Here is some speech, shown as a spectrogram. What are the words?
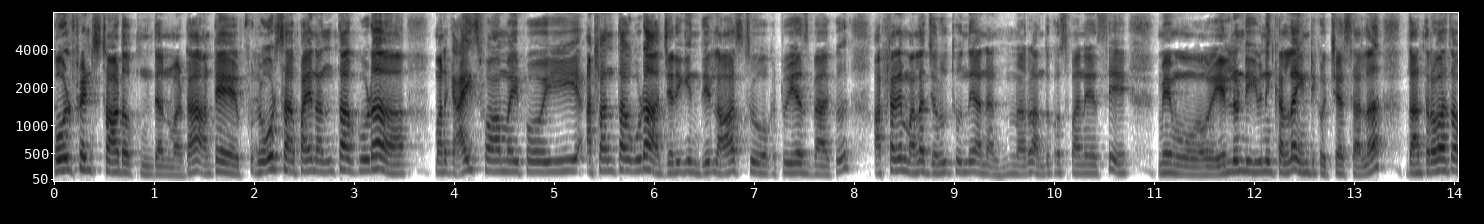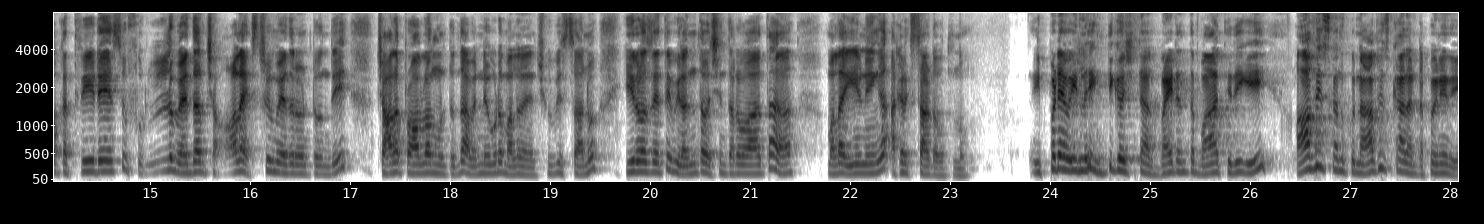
కోల్డ్ ఫ్రంట్ స్టార్ట్ అవుతుంది అనమాట అంటే రోడ్స్ పైన అంతా కూడా మనకి ఐస్ ఫామ్ అయిపోయి అట్లంతా కూడా జరిగింది లాస్ట్ ఒక టూ ఇయర్స్ బ్యాక్ అట్లనే మళ్ళీ జరుగుతుంది అని అంటున్నారు. అందుకోసం అనేసి మేము ఎల్లుండి ఈవినింగ్ కల్లా ఇంటికి వచ్చేసాలా. దాని తర్వాత ఒక త్రీ డేస్ ఫుల్ వెదర్ చాలా ఎక్స్ట్రీమ్ వెదర్ ఉంటుంది. చాలా ప్రాబ్లం ఉంటుంది. అవన్నీ కూడా మళ్ళీ నేను చూపిస్తాను. ఈ రోజు అయితే వీళ్ళంతా వచ్చిన తర్వాత మళ్ళీ ఈవినింగ్ అక్కడికి స్టార్ట్ అవుతున్నాం. ఇప్పుడే వీళ్ళు ఇంటికి వచ్చినారు. బయట అంతా బాగా తిరిగి ఆఫీస్ అనుకున్న ఆఫీస్ కాదంట పోయినది.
